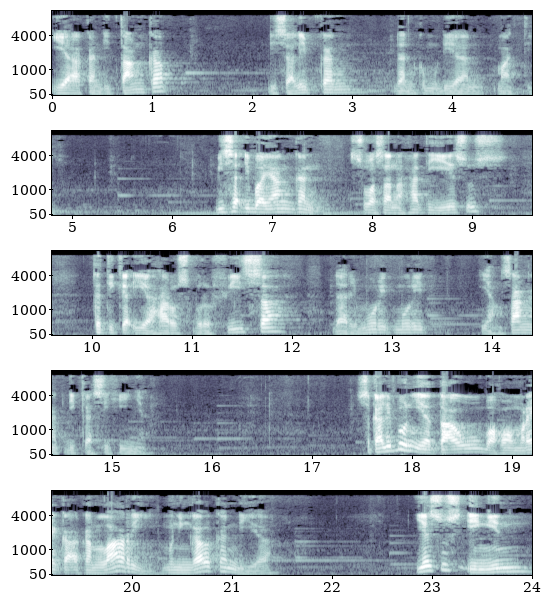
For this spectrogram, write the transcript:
Ia akan ditangkap disalibkan, dan kemudian mati. Bisa dibayangkan suasana hati Yesus ketika ia harus berpisah dari murid-murid yang sangat dikasihinya. Sekalipun ia tahu bahwa mereka akan lari meninggalkan dia, Yesus ingin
